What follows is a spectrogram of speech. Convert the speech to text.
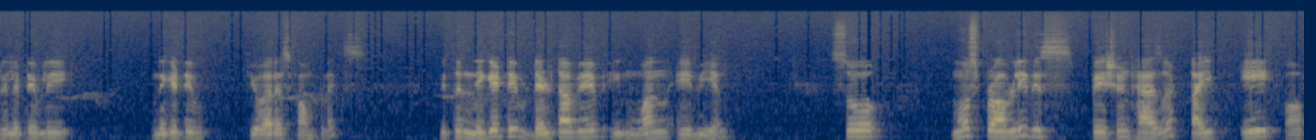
relatively negative QRS complex with a negative delta wave in one AVL. So most probably this patient has a type A of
